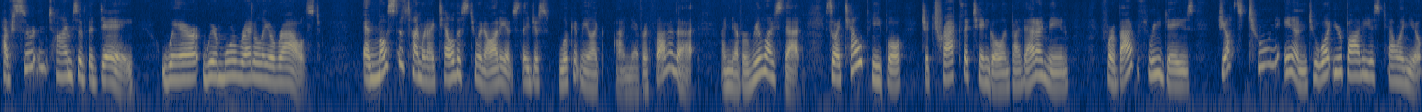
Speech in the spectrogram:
have certain times of the day where we're more readily aroused. And most of the time, when I tell this to an audience, they just look at me like, I never thought of that. I never realized that. So I tell people to track the tingle. And by that, I mean for about three days, just tune in to what your body is telling you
